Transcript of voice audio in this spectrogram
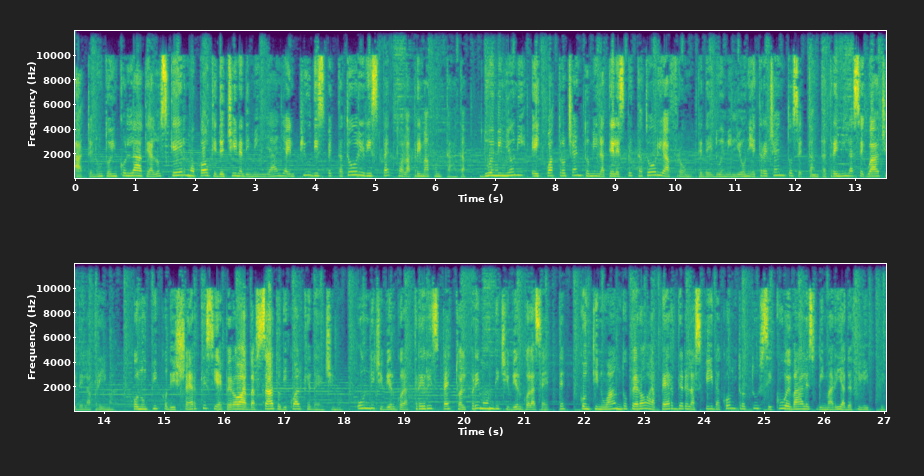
ha tenuto incollate allo schermo poche decine di migliaia in più di spettatori rispetto alla prima puntata, 2 milioni e 400 mila telespettatori a fronte dei 2 milioni e 373 mila seguaci della prima con un picco di share che si è però abbassato di qualche decimo, 11,3 rispetto al primo 11,7, continuando però a perdere la sfida contro Tussi Q e Vales di Maria De Filippi,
